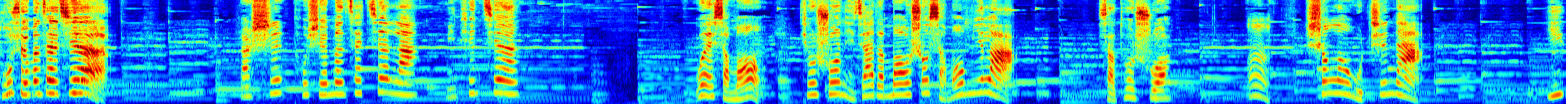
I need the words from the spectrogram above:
同学们再见。老师，同学们再见啦，明天见。喂，小萌，听说你家的猫生小猫咪啦？小兔说：“嗯，生了五只呢。”咦，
